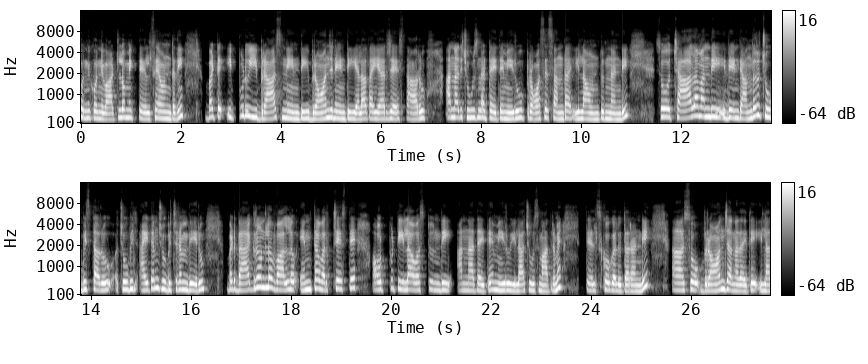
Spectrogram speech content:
కొన్ని కొన్ని వాటిలో మీకు తెలిసే ఉంటుంది. బట్ ఇప్పుడు ఈ బ్రాస్ని ఏంటి బ్రాంజ్ని ఏంటి ఎలా తయారు చేస్తారు అన్నది చూసినట్టయితే మీరు ప్రాసెస్ అంతా ఇలా ఉంటుందండి. సో చాలామంది ఇదేంటి అందరూ చూపిస్తారు చూపి ఐటెం చూపించడం వేరు. బట్ బ్యాక్గ్రౌండ్లో వాళ్ళు ఎంత వర్క్ చేస్తే అవుట్పుట్ ఇలా వస్తుంది అన్నదైతే మీరు ఇలా చూసి మాత్రమే తెలుసుకోగలుగుతారండి. సో బ్రాంజ్ అన్నదైతే ఇలా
